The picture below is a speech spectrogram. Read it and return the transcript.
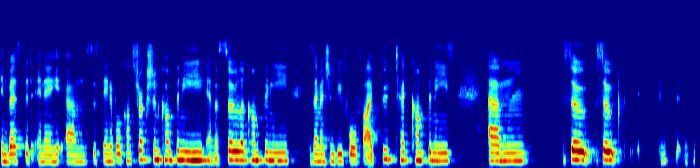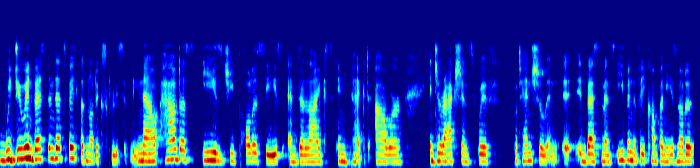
invested in a um, sustainable construction company and a solar company, as I mentioned before, five food tech companies. Um, so, so we do invest in that space, but not exclusively. Now, how does ESG policies and the likes impact our interactions with potential in, investments, even if a company is not a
